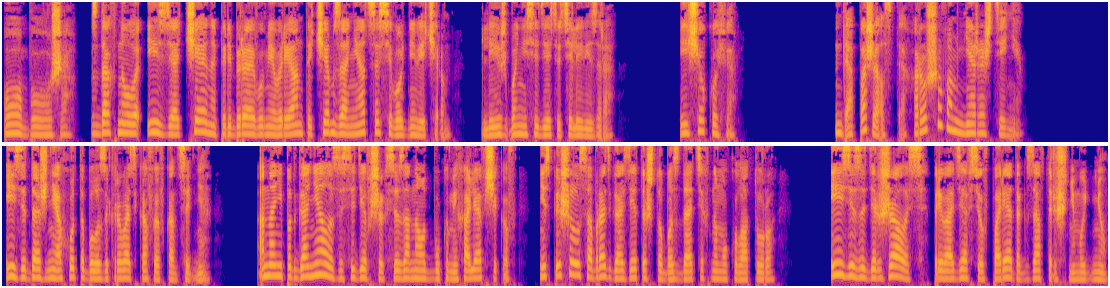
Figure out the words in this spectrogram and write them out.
О, боже, вздохнула Изи, отчаянно перебирая в уме варианты, чем заняться сегодня вечером лишь бы не сидеть у телевизора. Еще кофе. Да, пожалуйста. Хорошего вам дня рождения. Изи даже неохота было закрывать кафе в конце дня. Она не подгоняла засидевшихся за ноутбуками халявщиков, не спешила собрать газеты, чтобы сдать их на макулатуру. Изи задержалась, приводя все в порядок к завтрашнему дню.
